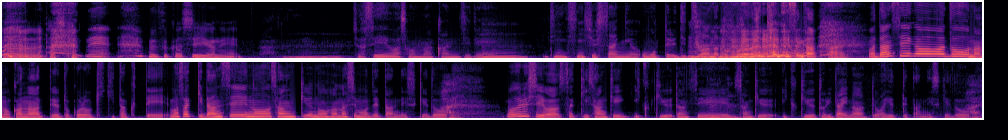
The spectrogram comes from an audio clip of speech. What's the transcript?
ーうん確かに。ね。難しいよね。女性はそんな感じで、うん。妊娠出産に思ってる実はなところだったんですが。はい。まあ男性側はどうなのかなっていうところを聞きたくて、まあ、さっき男性の産休のお話も出たんですけど、はいまあ、ウルシーはさっき産休育休男うん性うん。産休育休取りたいなっては言ってたんですけど、はい。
